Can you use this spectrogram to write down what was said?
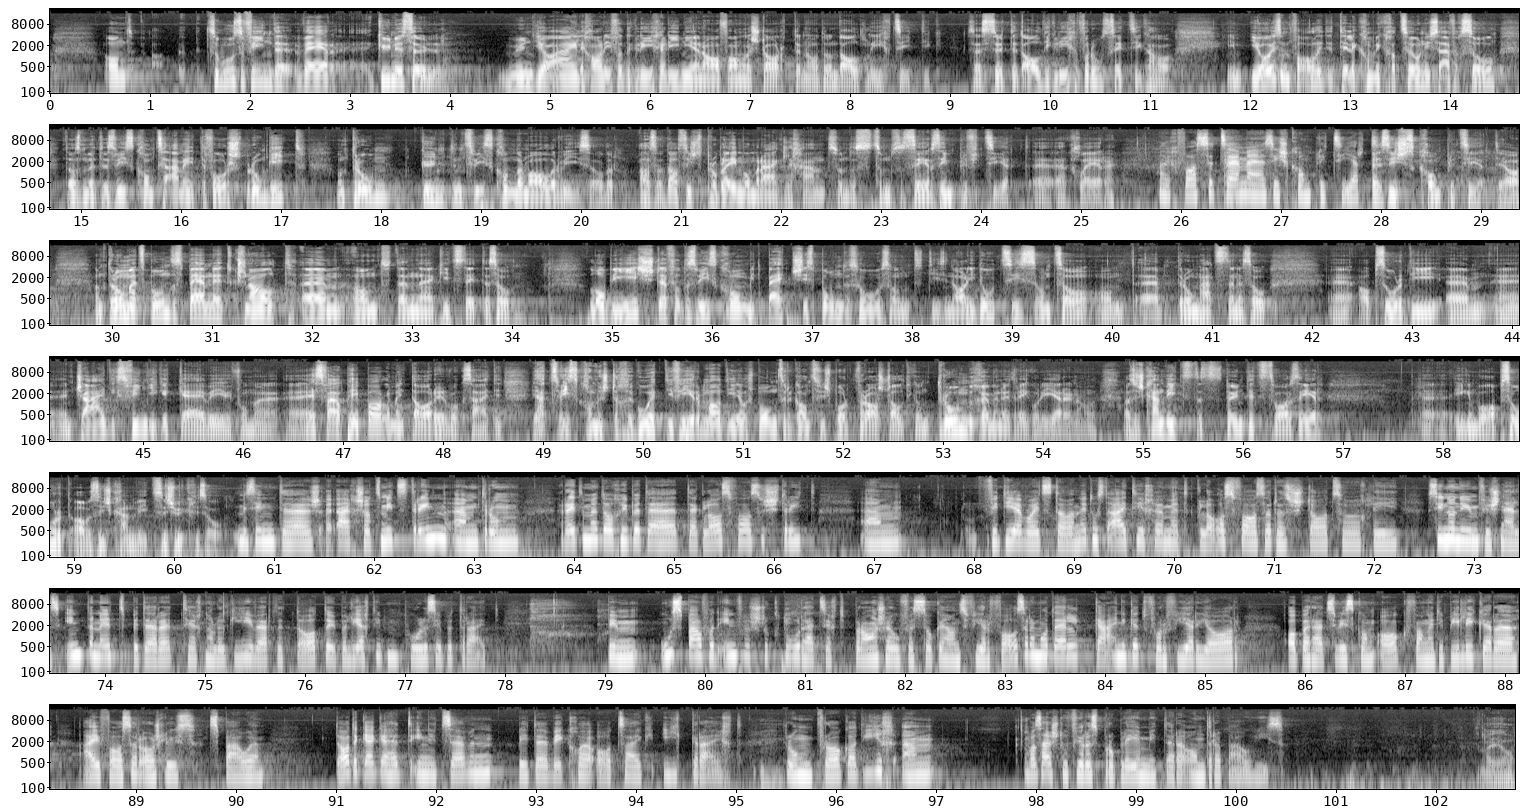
Und zum herauszufinden, wer gewinnen soll, müssen ja eigentlich alle von der gleichen Linie anfangen starten, oder? Und alle gleichzeitig. Das heißt, sie sollten all die gleichen Voraussetzungen haben. In, unserem Fall, in der Telekommunikation, ist es einfach so, dass man der Swisscom 10 Meter Vorsprung gibt und darum gönnt den Swisscom normalerweise. Oder? Also das ist das Problem, das wir eigentlich haben, um das um sehr simplifiziert äh, erklären. Ich fasse zusammen, es ist kompliziert. Es ist kompliziert, ja. Und darum hat das Bundesbär nicht geschnallt ähm, und dann äh, gibt es dort so Lobbyisten von der Swisscom mit Badge ins Bundeshaus und die sind alle Duzis und so und äh, darum hat es dann so äh, absurde ähm, äh, Entscheidungsfindungen gegeben, wie vom äh, SVP-Parlamentarier, der gesagt hat, ja, die Swisscom ist doch eine gute Firma, die sponsert ganz viele Sportveranstaltungen und darum können wir nicht regulieren. Also es ist kein Witz, das klingt jetzt zwar sehr äh, irgendwo absurd, aber es ist kein Witz, es ist wirklich so. Wir sind äh, eigentlich schon mit drin, ähm, darum reden wir doch über den, den Glasfaserstreit. Ähm, für die, die jetzt da nicht aus der IT kommen, Glasfaser, das steht so ein bisschen synonym für schnelles Internet. Bei dieser Technologie werden Daten über Lichtimpuls übertragen. Beim Ausbau der Infrastruktur hat sich die Branche auf ein sogenanntes Vier-Phaser-Modell geeinigt vor vier Jahren, aber hat Swisscom angefangen, die billigeren Einphaser-Anschlüsse zu bauen. Dagegen hat Init7 bei der WECO eine Anzeige eingereicht. Mhm. Darum Frage an dich, ähm, was hast du für ein Problem mit dieser anderen Bauweise? Ah ja.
